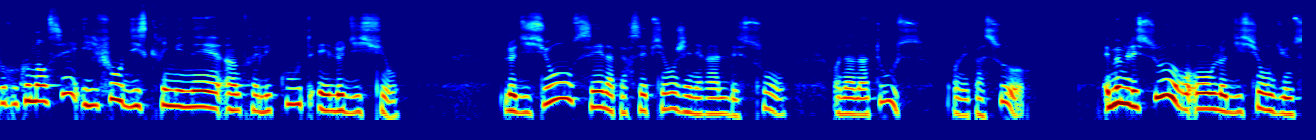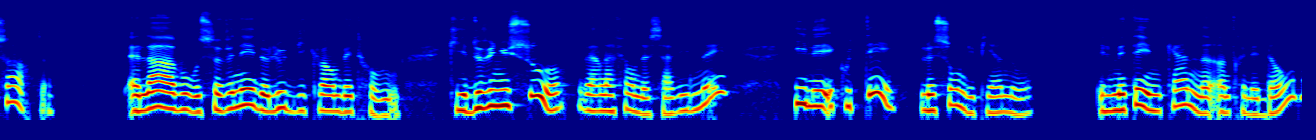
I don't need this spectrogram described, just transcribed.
Pour commencer, il faut discriminer entre l'écoute et l'audition. L'audition, c'est la perception générale des sons. On en a tous, on n'est pas sourd. Et même les sourds ont l'audition d'une sorte. Et là, vous vous souvenez de Ludwig van Beethoven, qui est devenu sourd vers la fin de sa vie, mais il écoutait le son du piano. Il mettait une canne entre les dents,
